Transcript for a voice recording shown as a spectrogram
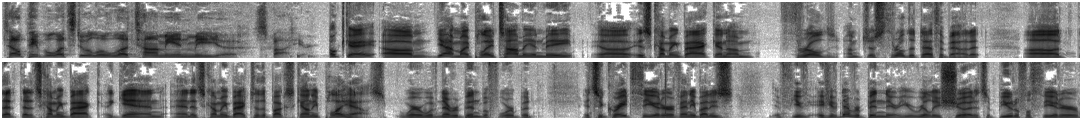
Tell people. Let's do a little uh, Tommy and me uh, spot here. Okay. Um, yeah, my play Tommy and Me uh, is coming back, and I'm thrilled. I'm just thrilled to death about it. Uh, that that it's coming back again, and it's coming back to the Bucks County Playhouse, where we've never been before. But it's a great theater. If anybody's if you if you've never been there, you really should. It's a beautiful theater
